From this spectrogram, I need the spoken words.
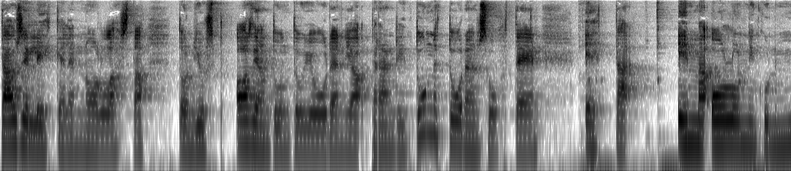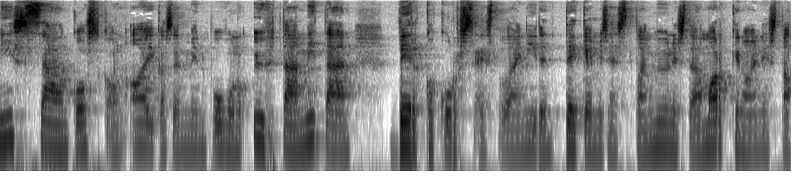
täysin liikkeelle nollasta ton just asiantuntijuuden ja brändin tunnettuuden suhteen, että en mä ollut niin kuin missään koskaan aikaisemmin puhunut yhtään mitään verkkokursseista tai niiden tekemisestä tai myynnistä ja markkinoinnista.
